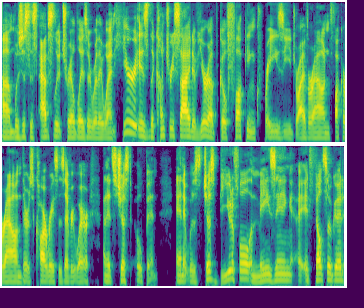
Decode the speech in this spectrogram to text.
um, was just this absolute trailblazer where they went. Here is the countryside of Europe. Go fucking crazy. Drive around, fuck around. There's car races everywhere, and it's just open. And it was just beautiful, amazing. It felt so good.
